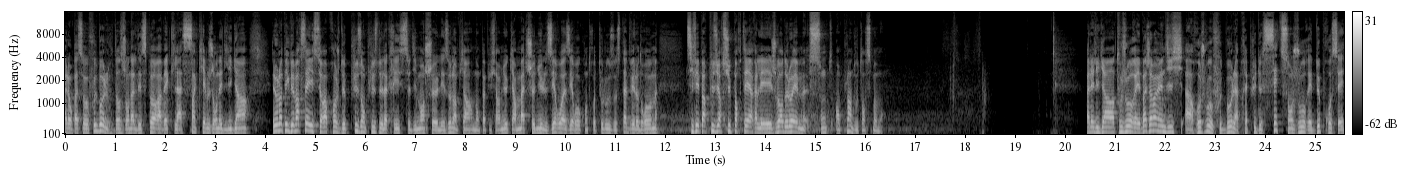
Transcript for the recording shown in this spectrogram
Allez, on passe au football dans ce journal des sports avec la cinquième journée de Ligue 1. L'Olympique de Marseille se rapproche de plus en plus de la crise. Ce dimanche, les Olympiens n'ont pas pu faire mieux qu'un match nul 0 à 0 contre Toulouse au stade Vélodrome. Sifflés par plusieurs supporters, les joueurs de l'OM sont en plein doute en ce moment. Allez, Ligue 1, toujours. Et Benjamin Mendy a rejoué au football après plus de 700 jours et deux procès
